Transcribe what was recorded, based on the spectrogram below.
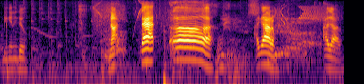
What are you gonna do? Not that. Uh, I got him. I got him.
